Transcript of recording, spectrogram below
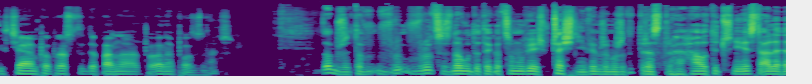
i chciałem po prostu do pana, pana poznać. Dobrze, to wrócę znowu do tego, co mówiłeś wcześniej. Wiem, że może to teraz trochę chaotycznie jest, ale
